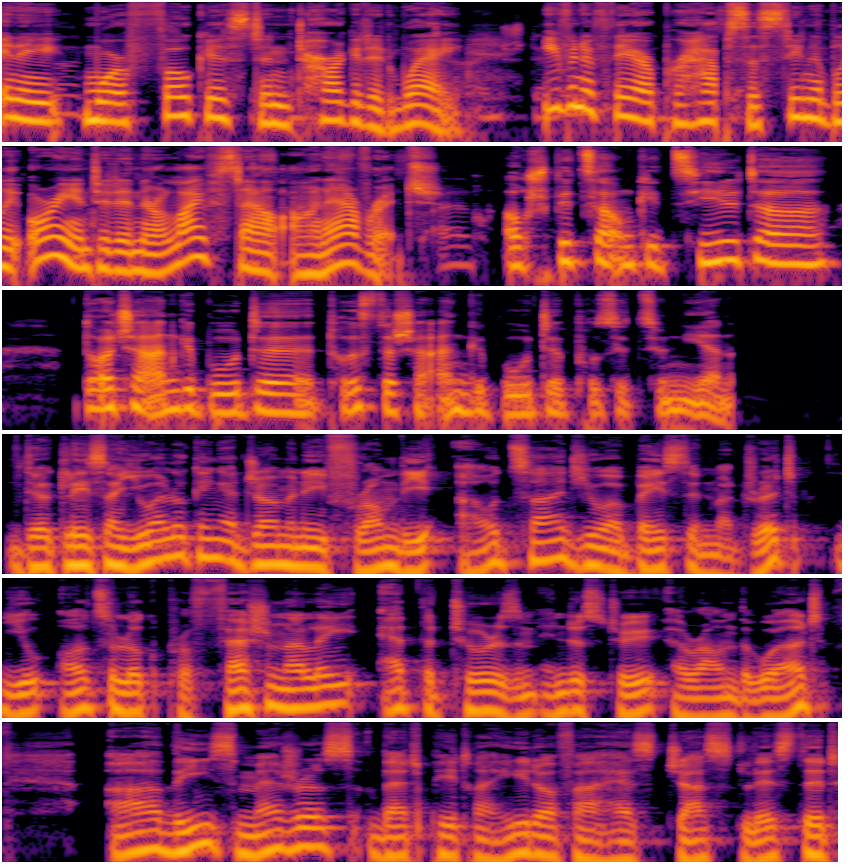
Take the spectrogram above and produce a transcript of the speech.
in a more focused and targeted way, even if they are perhaps sustainably oriented in their lifestyle on average? Auch spitzer und gezielter deutsche Angebote, touristische Angebote positionieren. Dirk Glaesser, you are looking at Germany from the outside. You are based in Madrid. You also look professionally at the tourism industry around the world. Are these measures that Petra Hedorfer has just listed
